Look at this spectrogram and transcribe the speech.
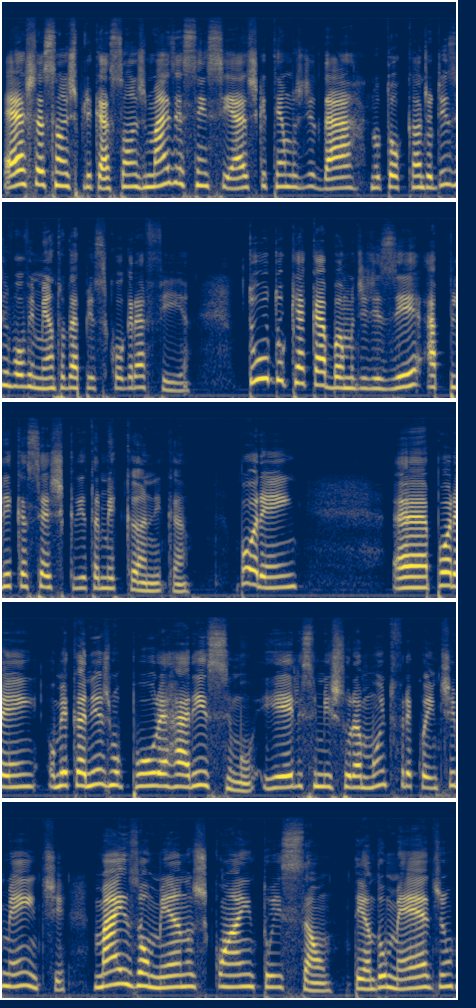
estas são explicações mais essenciais que temos de dar no tocante ao desenvolvimento da psicografia. Tudo o que acabamos de dizer aplica-se à escrita mecânica. Porém, é, porém, o mecanismo puro é raríssimo e ele se mistura muito frequentemente, mais ou menos com a intuição. Tendo o médium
